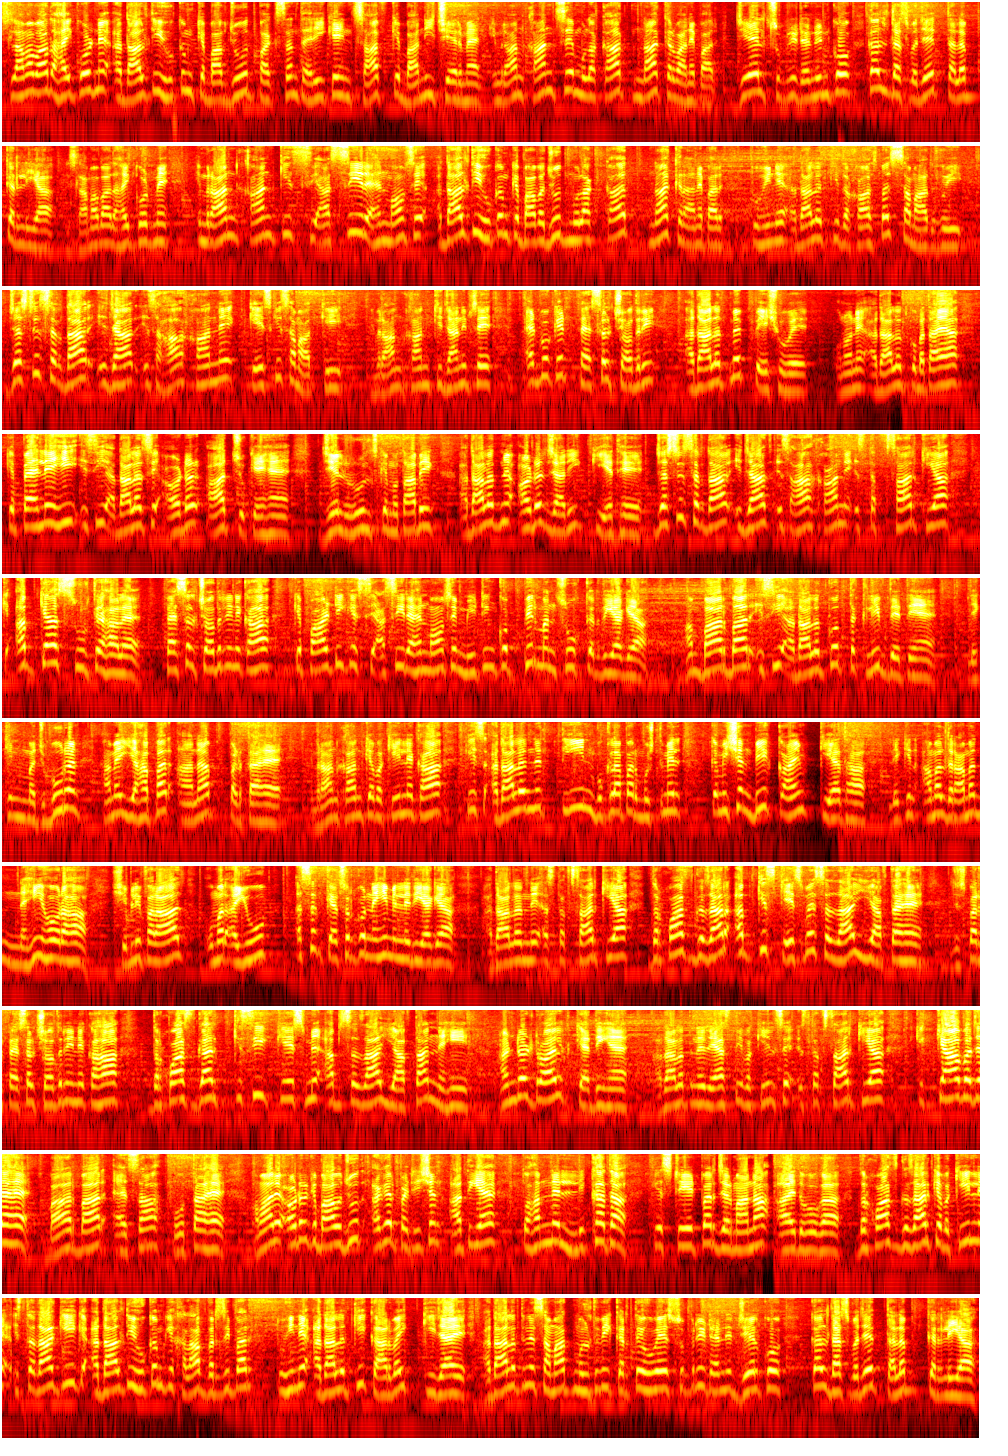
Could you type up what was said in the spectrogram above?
Islamabad high court ने अदालती हुक्म के बावजूद पाकिस्तान तहरीक इंसाफ के बानी चेयरमैन इमरान खान से मुलाकात न करवाने पर जेल सुप्रिंटेंडेंट को कल 10 बजे तलब कर लिया। इस्लामाबाद हाई कोर्ट में इमरान खान की सियासी रहनुमाओं से अदालती हुक्म के बावजूद मुलाकात न कराने पर तुहिन अदालत की दरख्वास्त पर समाप्त हुई। जस्टिस सरदार इजाज इसहा खान ने केस की समाप्त की। इमरान खान की जानब से एडवोकेट फैसल चौधरी अदालत में पेश हुए। उन्होंने अदालत को बताया कि पहले ही इसी अदालत से ऑर्डर आ चुके हैं। जेल रूल्स के मुताबिक अदालत ने ऑर्डर जारी किए थे। जस्टिस सरदार इजाज इसहाक खान ने इस्तफसार किया कि अब क्या सूरत हाल है। फैसल चौधरी ने कहा कि पार्टी के सियासी रहनुमाओं से मीटिंग को फिर मनसूख कर दिया गया। हम बार बार इसी अदालत को तकलीफ़ देते हैं, लेकिन मजबूरन हमें यहाँ पर आना पड़ता है। इमरान खान के वकील ने कहा कि इस अदालत ने तीन बुकला पर मुश्तमिल कमीशन भी कायम किया था, लेकिन अमल दरामद नहीं हो रहा। शिबली फराज, उमर अयूब, असद कैसर को नहीं मिलने दिया गया। अदालत ने इस्तफसार किया, दरख्वास्त गुजार अब किस केस में सजा याफ्ता है? जिस पर फैसल चौधरी ने कहा दरख्वास्तगार किसी केस में अब सजा याफ्ता नहीं, अंडर ट्रायल कैदी हैं। अदालत ने रियासती वकील से इस्तफसार किया कि क्या वजह है? बार बार ऐसा होता है। हमारे ऑर्डर के बावजूद अगर पटिशन आती है तो हमने लिखा था कि स्टेट पर जुर्माना आयद होगा। दरख्वास्त गुजार के वकील ने इस्तः की कि अदालती हुक्म की खिलाफ वर्जी पर तुहिन अदालत की कार्रवाई की जाए। अदालत ने समात मुलतवी करते हुए सुप्रिंटेंडेंट जेल को कल दस बजे तलब कर लिया।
